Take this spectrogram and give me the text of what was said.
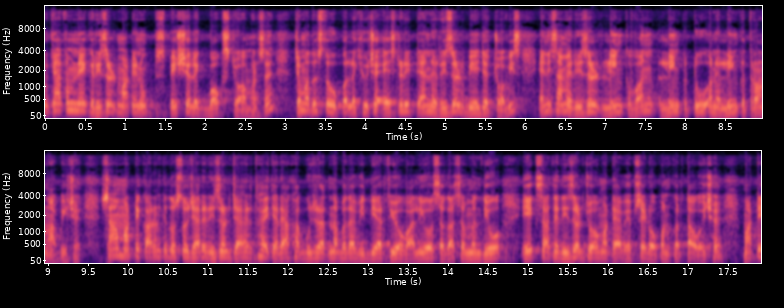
તો ત્યાં તમને એક રિઝલ્ટ માટેનું સ્પેશિયલ એક બોક્સ જોવા મળશે. જેમાં દોસ્તો ઉપર લખ્યું છે એસટીડી ટેન રિઝલ્ટ બે હજાર ચોવીસ. એની સામે result link one link two અને લિંક ત્રણ આપી છે. શા માટે? કારણ કે દોસ્તો જ્યારે રિઝલ્ટ જાહેર થાય ત્યારે આખા ગુજરાતના બધા વિદ્યાર્થીઓ, વાલીઓ, સગા સંબંધીઓ એક સાથે રિઝલ્ટ જોવા માટે આ વેબસાઇટ ઓપન કરતા હોય છે. માટે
